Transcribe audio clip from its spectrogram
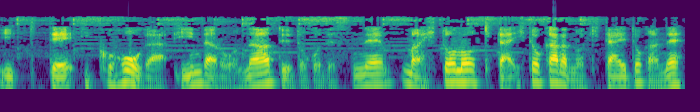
生きていく方がいいんだろうなというとこですね。まあ人の期待、人からの期待とかね、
